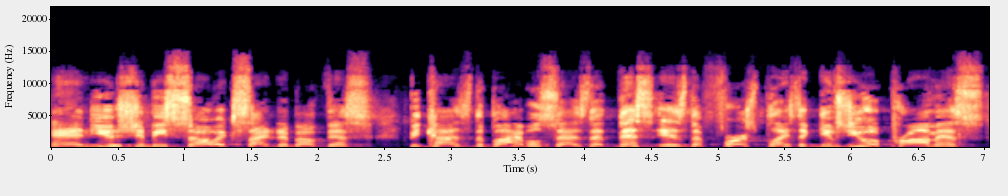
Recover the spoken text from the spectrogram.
And you should be so excited about this because the Bible says that this is the first place that gives you a promise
